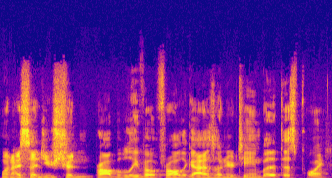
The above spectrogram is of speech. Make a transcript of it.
when I said you shouldn't probably vote for all the guys on your team, but at this point, I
